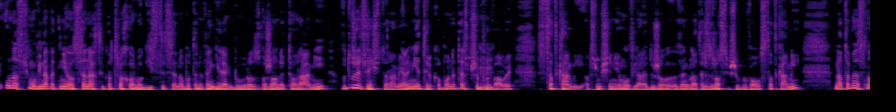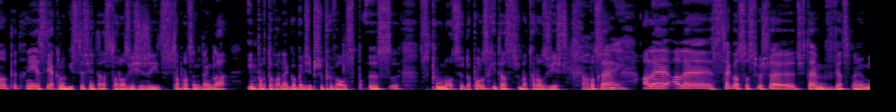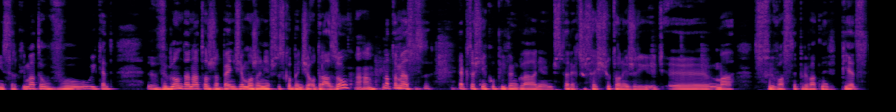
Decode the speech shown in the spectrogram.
u nas się mówi nawet nie o cenach, tylko trochę o logistyce, no bo ten węgiel jak był rozwożony torami, w dużej części torami, ale nie tylko, bo one też przypływały mhm. statkami, o czym się nie mówi, ale dużo węgla też z Rosji przypływało statkami. Natomiast no, pytanie jest, jak logistycznie teraz to rozwieść, jeżeli 100% węgla importowanego będzie przypływało z, z, z północy do Polski, teraz trzeba to rozwieść okay. po cen. Ale, ale z tego, co słyszę, czytałem wywiad z panią minister klimatu w weekend, wygląda na to, że będzie, może nie wszystko będzie od razu, Aha. natomiast jak ktoś nie kupi węgla, nie wiem, 4 czy 6 ton, jeżeli yy, ma swój własny prywatny piec,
